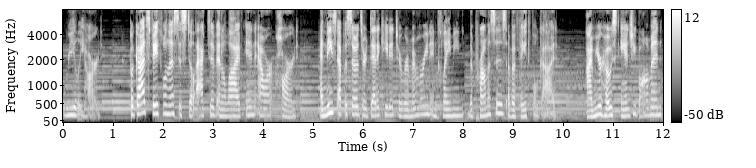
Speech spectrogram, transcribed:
really hard. But God's faithfulness is still active and alive in our hard. And these episodes are dedicated to remembering and claiming the promises of a faithful God. I'm your host, Angie Baughman.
